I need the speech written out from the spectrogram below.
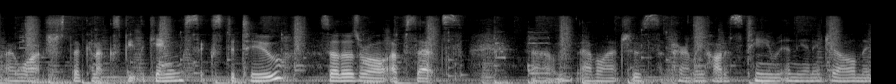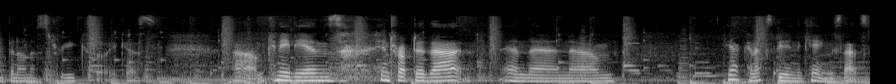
I watched the Canucks beat the Kings six to two. So those were all upsets. Um, Avalanche is apparently hottest team in the NHL, and they've been on a streak. So I guess um, Canadiens interrupted that, and then um, yeah, Canucks beating the Kings. That's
